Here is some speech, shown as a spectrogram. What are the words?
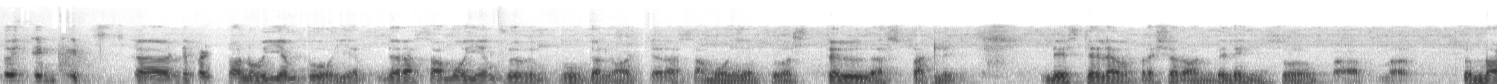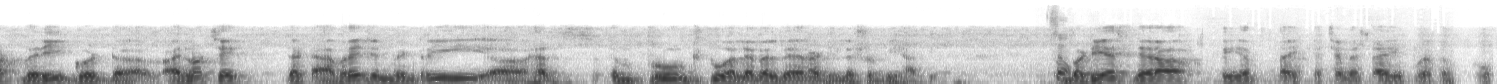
So it, it it's, uh, depends on OEM to OEM. There are some OEMs who have improved a lot. There are some OEMs who are still uh, struggling. They still have pressure on billing. So, uh, uh, so not very good. Uh, I'll not say that average inventory uh, has improved to a level where a dealer should be happy. So- but yes, there are OEMs like HMSI who have improved,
